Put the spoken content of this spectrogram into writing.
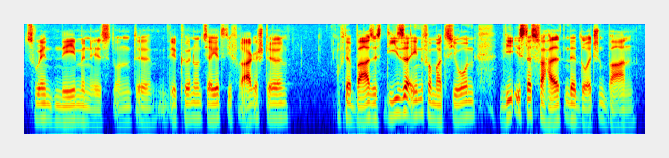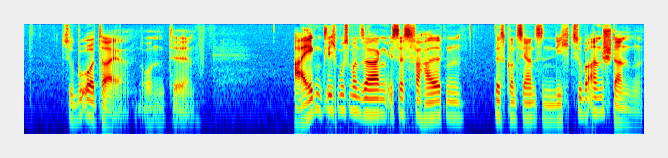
zu entnehmen ist. Und äh, wir können uns ja jetzt die Frage stellen, auf der Basis dieser Informationen, wie ist das Verhalten der Deutschen Bahn zu beurteilen. Und äh, eigentlich muss man sagen, ist das Verhalten des Konzerns nicht zu beanstanden.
